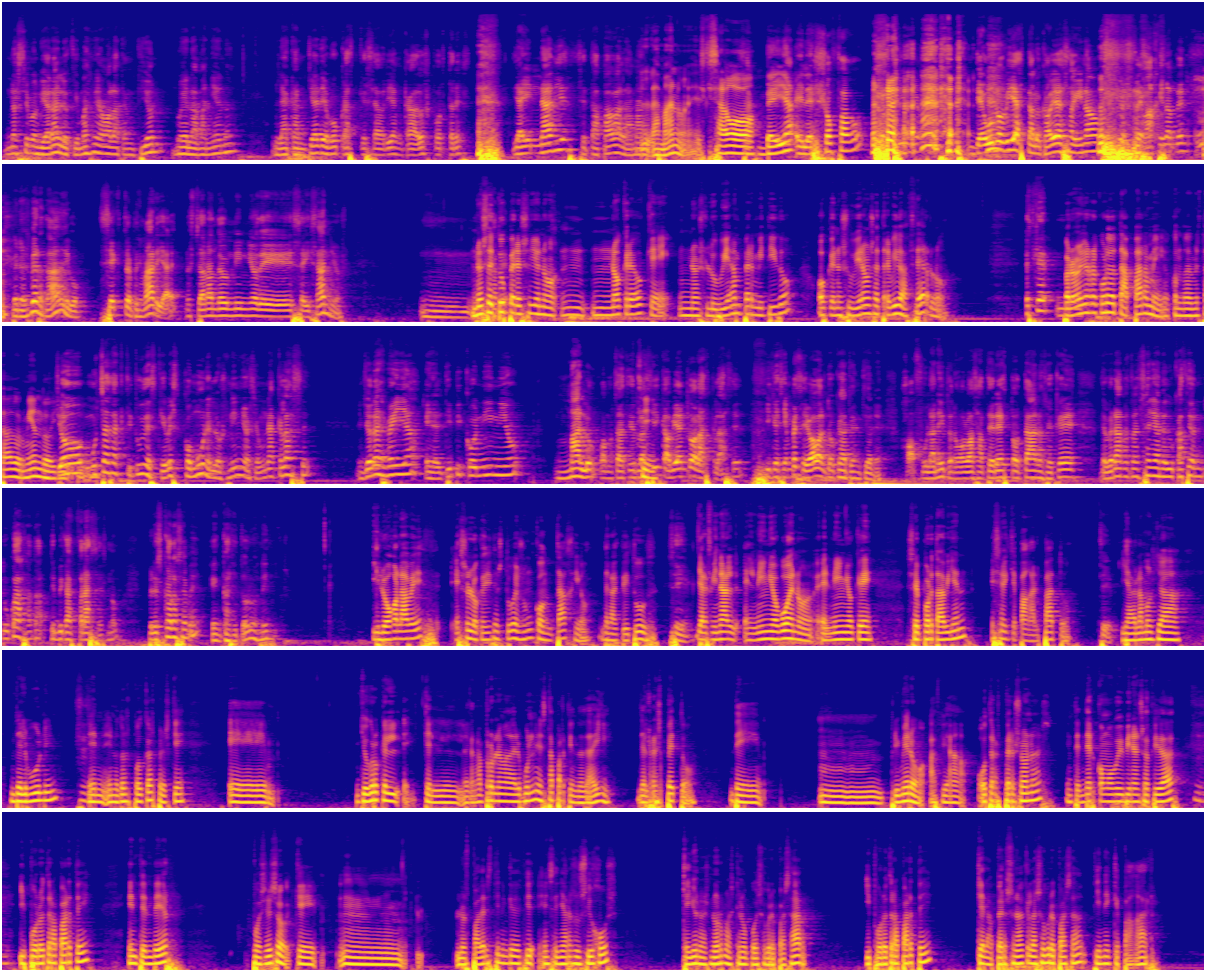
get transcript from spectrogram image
no se me olvidará, lo que más me llamaba la atención, 9 de la mañana, la cantidad de bocas que se abrían cada dos por tres. y ahí nadie se tapaba la mano. La mano, es que es O algo... sea, veía el esófago de, uno vi hasta lo que había desayunado, imagínate. Pero es verdad, digo, sexto de primaria, ¿eh? No estoy hablando de un niño de 6 años. Mm, No sé tú, pero eso yo no, no creo que nos lo hubieran permitido o que nos hubiéramos atrevido a hacerlo. Es que Pero no yo recuerdo taparme cuando me estaba durmiendo. y- yo, muchas actitudes que ves común en los niños en una clase, yo las veía en el típico niño malo, vamos a decirlo Sí. así, que había en todas las clases y que siempre se llevaba el toque de atenciones. Jo, fulanito, no vuelvas a hacer esto, tal, no sé qué, de verdad no te enseñan educación en tu casa, tal, típicas frases, ¿no? Pero es que ahora se ve en casi todos los niños. Y luego a la vez, eso es lo que dices tú, es un contagio de la actitud. Sí, Y al final, el niño bueno, el niño que se porta bien, es el que paga el pato. sí. Y hablamos ya del bullying en, en otros podcasts, pero es que eh, yo creo que el, que el gran problema del bullying está partiendo de ahí, del respeto, de mm, primero hacia otras personas, entender cómo vivir en sociedad y por otra parte entender, pues eso, que mm, los padres tienen que enseñar a sus hijos que hay unas normas que no puede sobrepasar y por otra parte que la persona que la sobrepasa tiene que pagar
